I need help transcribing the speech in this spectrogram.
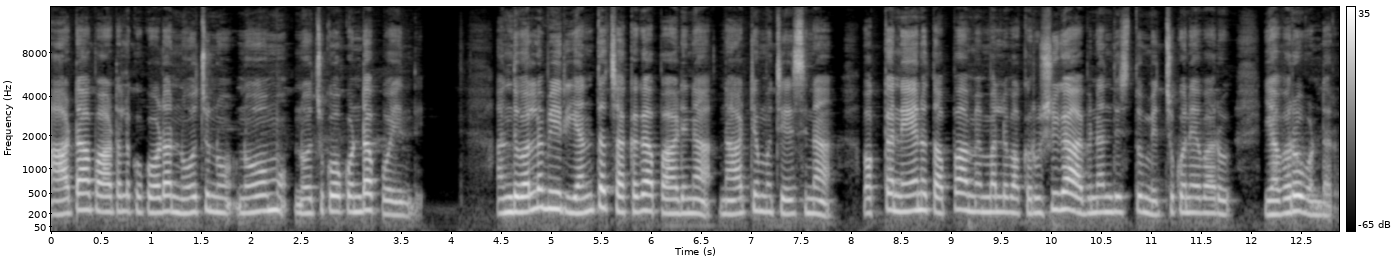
ఆటపాటలకు కూడా నోచు నోము నోచుకోకుండా పోయింది. అందువల్ల మీరు ఎంత చక్కగా పాడినా నాట్యము చేసినా ఒక్క నేను తప్ప మిమ్మల్ని ఒక ఋషిగా అభినందిస్తూ మెచ్చుకునేవారు ఎవరూ ఉండరు.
